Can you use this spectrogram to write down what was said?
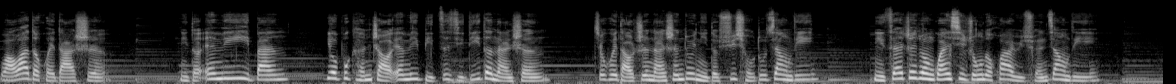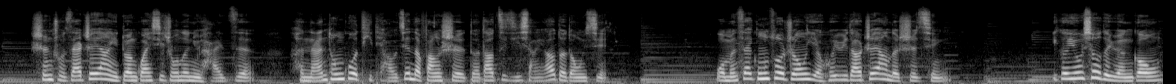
娃娃的回答是：你的 MV 一般，又不肯找 MV 比自己低的男生，就会导致男生对你的需求度降低，你在这段关系中的话语权降低。身处在这样一段关系中的女孩子，很难通过提条件的方式得到自己想要的东西。我们在工作中也会遇到这样的事情：一个优秀的员工，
